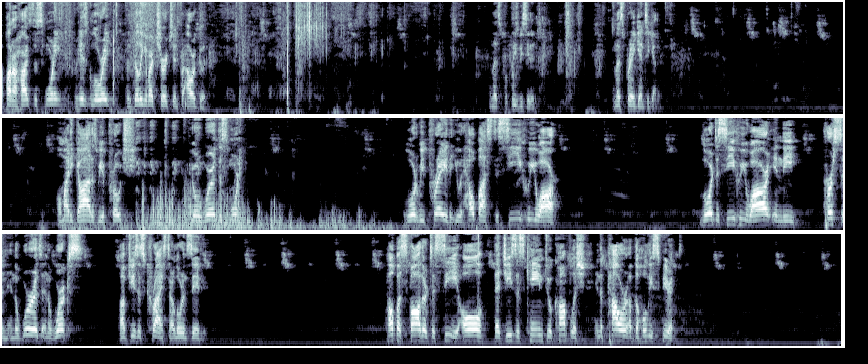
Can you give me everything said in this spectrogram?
upon our hearts this morning for His glory, for the building of our church, and for our good. And let's please be seated. And let's pray again together. Almighty God, as we approach your word this morning, Lord, we pray that you would help us to see who you are Lord, to see who you are in the person, in the words and the works of Jesus Christ, our Lord and Savior. Help us, Father, to see all that Jesus came to accomplish in the power of the Holy Spirit.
